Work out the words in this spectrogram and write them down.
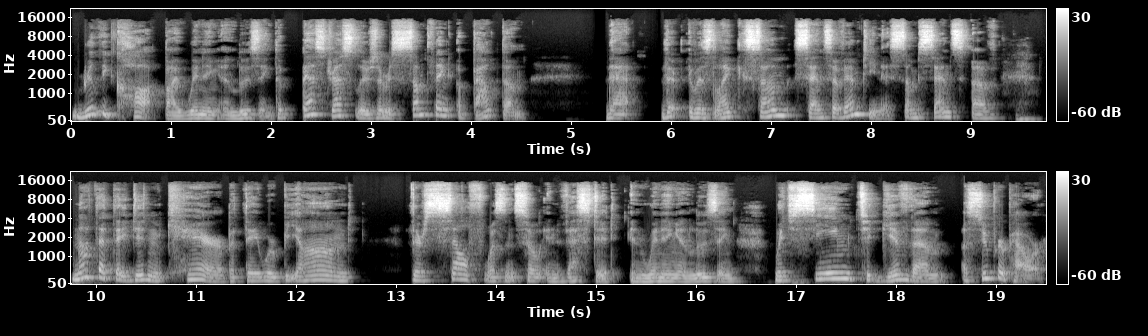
really caught by winning and losing. The best wrestlers, there was something about them that there, it was like some sense of emptiness, some sense of not that they didn't care, but they were beyond their self wasn't so invested in winning and losing, which seemed to give them a superpower.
